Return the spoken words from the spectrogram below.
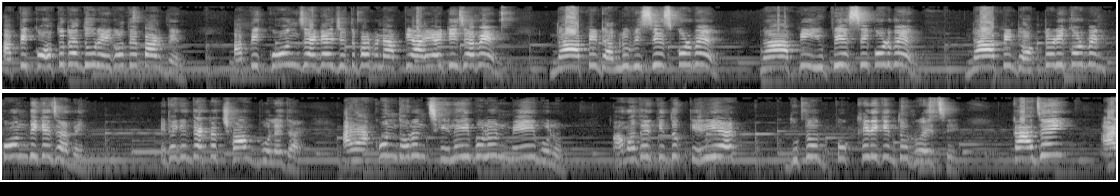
আপনি কতটা দূর এগোতে পারবেন? আপনি কোন জায়গায় যেতে পারবেন? আপনি আইআইটি যাবেন? না আপনি ডাব্লিউবিসিএস করবেন? না আপনি ইউপিএসসি করবেন? না আপনি ডক্টরি করবেন? কোন দিকে যাবেন? এটা কিন্তু একটা ছক বলে দেয়। আর এখন ধরুন ছেলেই বলুন, মেয়েই বলুন, আমাদের কিন্তু কেরিয়ার দুটো পক্ষেরই কিন্তু রয়েছে। কাজেই, আর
